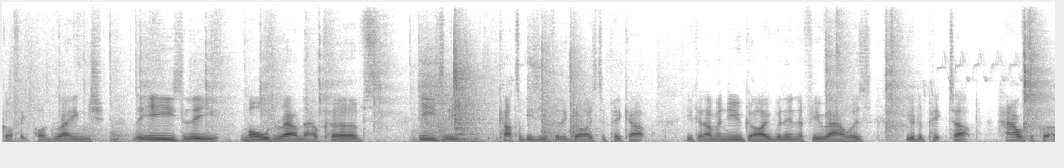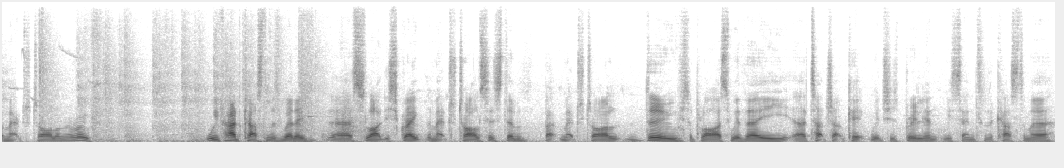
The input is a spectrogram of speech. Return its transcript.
Gothic pod range. They easily mould around our curves, easily cut up, easy for the guys to pick up. You can have a new guy within a few hours, you'd have picked up how to put a Metrotile on the roof. We've had customers where they've uh, slightly scraped the Metrotile system, but Metrotile do supply us with a uh, touch-up kit, which is brilliant. We send to the customer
